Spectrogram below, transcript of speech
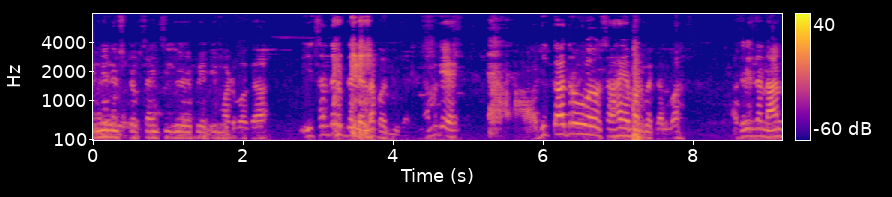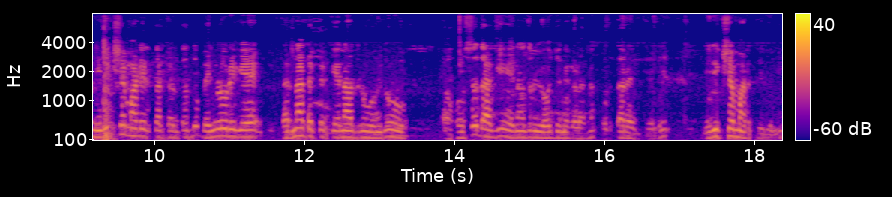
ಇಂಡಿಯನ್ ಇನ್ಸ್ಟಿಟ್ಯೂಟ್ ಆಫ್ ಸೈನ್ಸಿಗೆ ಭೇಟಿ ಮಾಡುವಾಗ ಈ ಸಂದರ್ಭದಲ್ಲೆಲ್ಲ ಬಂದಿದ್ದಾರೆ. ನಮಗೆ ಅದಕ್ಕಾದರೂ ಸಹಾಯ ಮಾಡಬೇಕಲ್ವಾ? ಅದರಿಂದ ನಾನು ನಿರೀಕ್ಷೆ ಮಾಡಿರ್ತಕ್ಕಂಥದ್ದು ಬೆಂಗಳೂರಿಗೆ, ಕರ್ನಾಟಕಕ್ಕೆ ಏನಾದರೂ ಒಂದು ಹೊಸದಾಗಿ ಏನಾದರೂ ಯೋಜನೆಗಳನ್ನು ಕೊಡ್ತಾರೆ ಅಂತೇಳಿ ನಿರೀಕ್ಷೆ ಮಾಡ್ತಿದ್ದೀನಿ.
